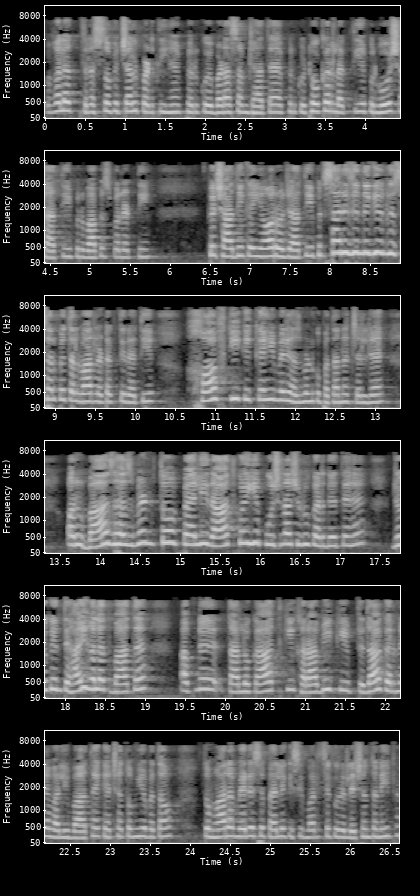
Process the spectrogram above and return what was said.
غلط رستوں پہ چل پڑتی ہیں، پھر کوئی بڑا سمجھاتا ہے، پھر کوئی ٹھوکر لگتی ہے، پھر ہوش آتی ہے، پھر واپس پلٹتی ہیں۔ پھر شادی کہیں اور ہو جاتی ہے، پھر ساری زندگی ان کے سر پہ تلوار لٹکتی رہتی ہے۔ خوف کی کہ کہیں میرے ہسبینڈ کو پتا نہ چل جائے۔ اور بعض ہسبینڈ تو پہلی رات کو یہ پوچھنا شروع کر دیتے ہیں، جو کہ انتہائی غلط بات ہے۔ اپنے تعلقات کی خرابی کی ابتدا کرنے والی بات ہے کہ اچھا تم یہ بتاؤ، تمہارا میرے سے پہلے کسی مرد سے کوئی ریلیشن تو نہیں تھا؟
